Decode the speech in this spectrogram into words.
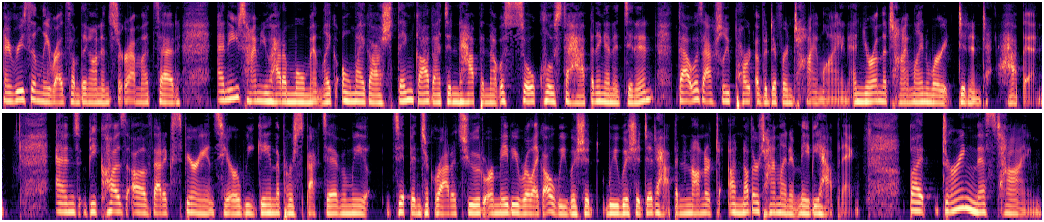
I recently read something on Instagram that said, anytime you had a moment like, oh my gosh, thank God that didn't happen. That was so close to happening and it didn't. That was actually part of a different timeline. And you're on the timeline where it didn't happen. And because of that experience here, we gain the perspective and we dip into gratitude or maybe we're like oh we wish it we wish it did happen. And on another timeline it may be happening. But during this time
